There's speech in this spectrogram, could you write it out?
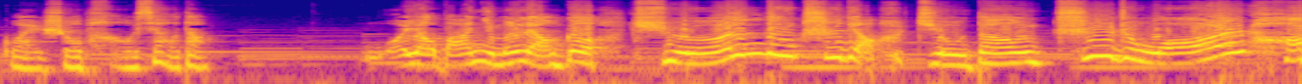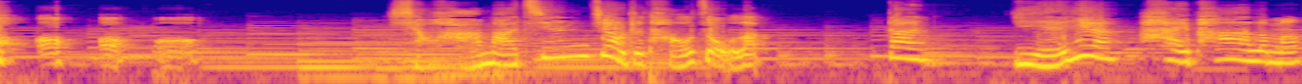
怪兽咆哮道：“我要把你们两个全都吃掉，就当吃着玩儿！”哈哈哈哈！小蛤蟆尖叫着逃走了，但爷爷害怕了吗？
